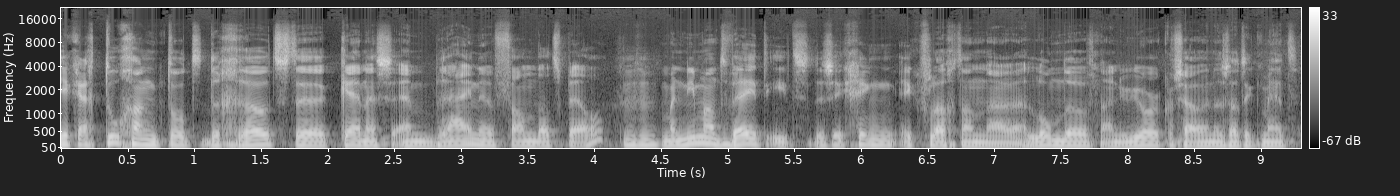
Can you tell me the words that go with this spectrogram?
je krijgt toegang tot de grootste kennis en breinen van dat spel. Mhm. Maar niemand weet iets. Dus ik, ging, ik vloog dan naar Londen of naar New York of zo. En dan zat ik met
